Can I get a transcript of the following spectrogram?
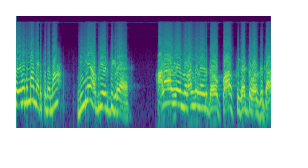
கேவலமா நடத்தணுமா? நீ ஏன் அப்படி எடுத்துக்கிற? அனாதையா அந்த ரங்கல் எடுத்தவ பாஸ்து கேட்டு வளர்த்துட்டா.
